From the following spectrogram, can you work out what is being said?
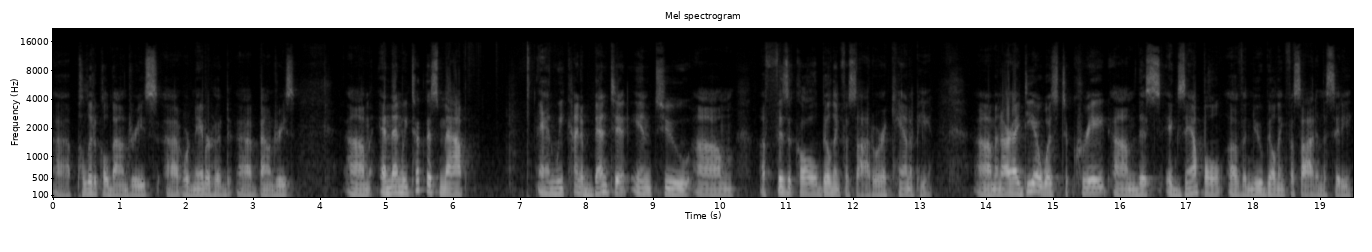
uh political boundaries uh, or neighborhood uh, boundaries. Um, and then we took this map and we kind of bent it into um, a physical building facade or a canopy. Um, and our idea was to create um, this example of a new building facade in the city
